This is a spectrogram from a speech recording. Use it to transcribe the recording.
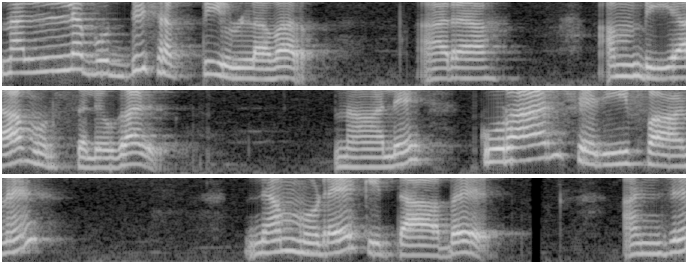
നല്ല ബുദ്ധിശക്തിയുള്ളവർ. ആരാ? അംബിയ മുർസലുകൾ. നാല് ഖുറാൻ ഷെരീഫാണ് നമ്മുടെ കിതാബ്. അഞ്ച്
